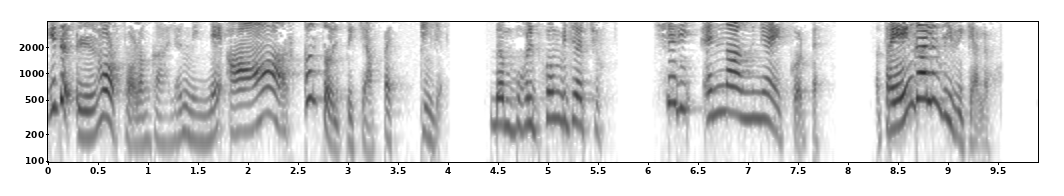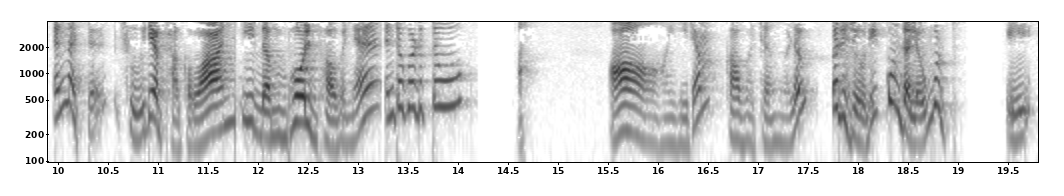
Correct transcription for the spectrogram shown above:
ഇത് ഉള്ളോടത്തോളം കാലം നിന്നെ ആർക്കും തോൽപ്പിക്കാൻ പറ്റില്ല. ദമ്പോത്ഭവം വിചാരിച്ചു? ശരി എന്നാ അങ്ങനെ ആയിക്കോട്ടെ. അത്രയും കാലം ജീവിക്കാലോ. എന്നിട്ട് സൂര്യഭഗവാൻ ഈ ദംഭോത്ഭവന് എന്തു കൊടുത്തു? ആയിരം കവചങ്ങളും ഒരു ജോഡി കുണ്ടലവും കൊടുത്തു. ഈ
